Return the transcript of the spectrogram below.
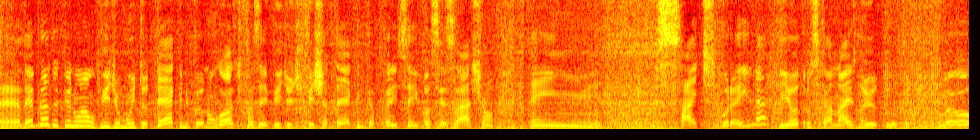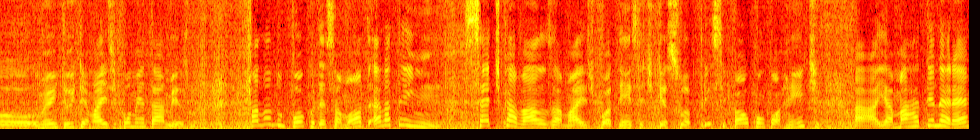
é, lembrando que não é um vídeo muito técnico, eu não gosto de fazer vídeo de ficha técnica, porque isso aí vocês acham em sites por aí, né? E outros canais no YouTube. O meu, o meu intuito é mais de comentar mesmo. Falando um pouco dessa moto, ela tem 7 cavalos a mais de potência de que a sua principal concorrente, a Yamaha Teneré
